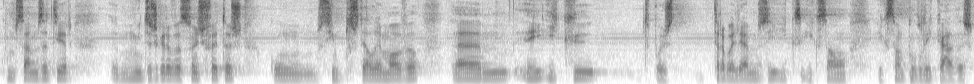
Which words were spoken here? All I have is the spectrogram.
começámos a ter muitas gravações feitas com um simples telemóvel e, e, que depois trabalhamos e, e, que, e, que, são, e que são publicadas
